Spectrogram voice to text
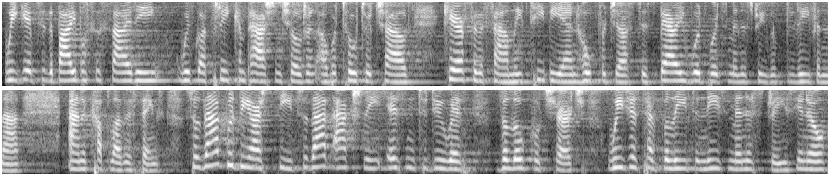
We give to the Bible Society. We've got three compassion children, our Toto child, Care for the Family, TBN, Hope for Justice, Barry Woodward's ministry, we believe in that, and a couple other things. So that would be our seed. So that actually isn't to do with the local church. We just have believed in these ministries, you know.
